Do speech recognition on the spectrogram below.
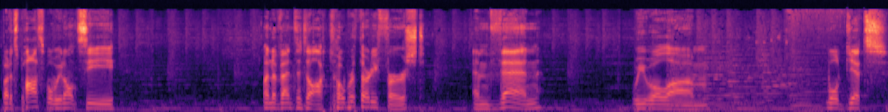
But it's possible we don't see an event until October 31st, and then we will um we'll get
